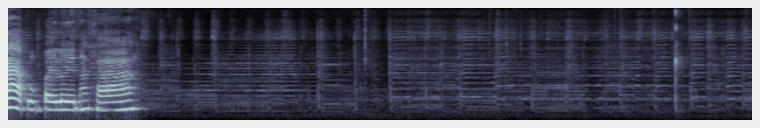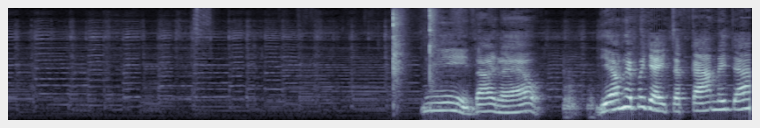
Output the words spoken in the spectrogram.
ราดลงไปเลยนะคะ นี่ได้แล้ว เดี๋ยวให้พ่อใหญ่จัดการเลยจ้า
